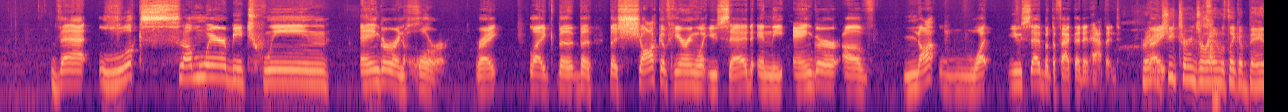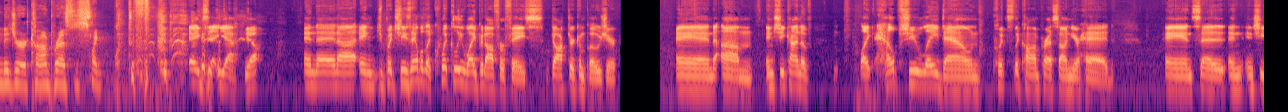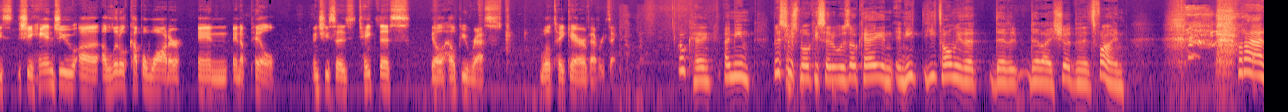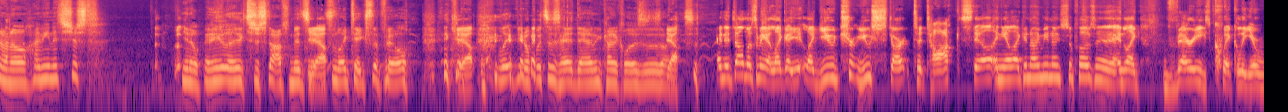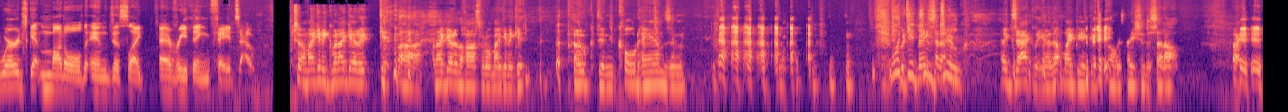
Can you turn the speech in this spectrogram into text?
that looks somewhere between anger and horror, right? Like the the the shock of hearing what you said and the anger of not what you said, but the fact that it happened. right, Right. And she turns around with like a bandage or a compress just like what the f- Exa- yeah, yep. And then, uh, and but she's able to quickly wipe it off her face, doctor composure, and um, and she kind of like helps you lay down, puts the compress on your head, and says, and and she's she hands you a, a little cup of water and and a pill, and she says, "Take this; it'll help you rest. We'll take care of everything." Okay. I mean, Mr. Smokey said it was okay, and, and he, he told me that that it, that I should, and it's fine. But I, I don't know. I mean, it's just, you know, and he like, just stops mid sentence Yep. and like takes the pill. Yep. like, you know, puts his head down and kind of closes his Yeah. eyes. and it's almost me like a, like you tr- you start to talk still and you're like and i mean i suppose and, and like very quickly your words get muddled and just like everything fades out So am I gonna when I go to get uh, when I go to the hospital? Am I gonna get poked and cold hands and What did you it a- do? exactly? You know, that might be a good conversation to set up. All right.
